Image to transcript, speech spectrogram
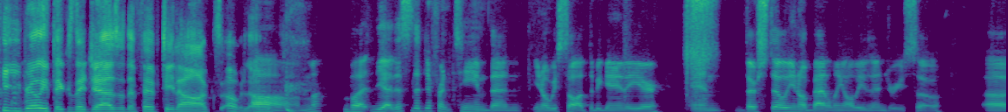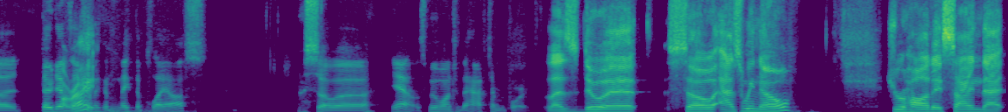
he really thinks they Jazz are the 15 Hawks. Oh no. um, but yeah, this is a different team than you know we saw at the beginning of the year, and they're still you know battling all these injuries. So uh, they're definitely right. going to make the playoffs. So uh, yeah, let's move on to the halftime report. Let's do it. So, as we know, Jrue Holiday signed that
